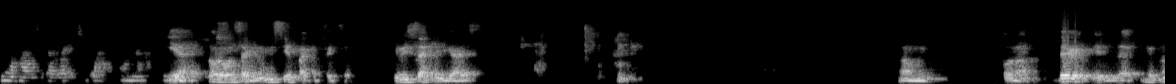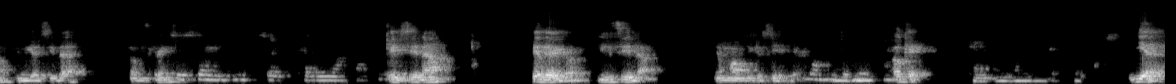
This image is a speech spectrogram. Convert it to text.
You'll have to go right to black on that. Yeah, hold on one second. Let me see if I can fix it. Give me a second, guys. Um, hold on. There is that good enough. Can you guys see that on the screen? Can you see it now? Yeah, there you go. You can see it now. And mom, you can see it here. Okay. Yeah,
